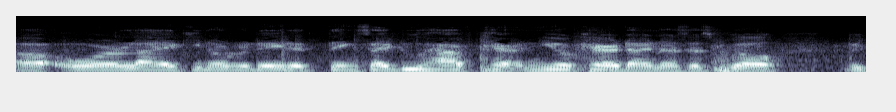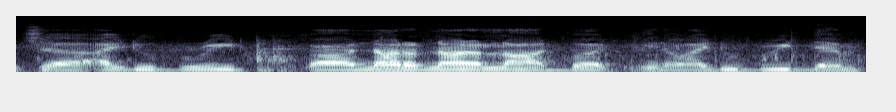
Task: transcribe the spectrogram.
uh, or like you know related things. I do have car- neocaridinas as well, which uh, I do breed. Uh, not a not a lot, but you know I do breed them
